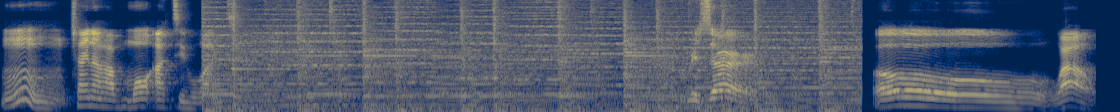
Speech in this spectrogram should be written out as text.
Hmm, China have more active ones. Reserve. Oh, wow.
